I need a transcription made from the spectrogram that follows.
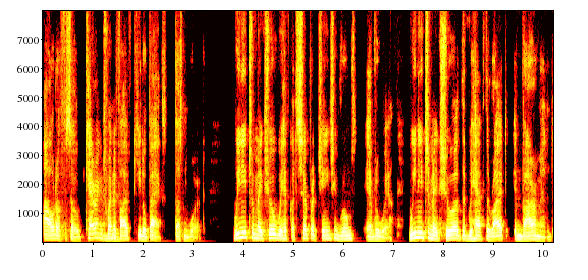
out of so carrying mm-hmm. 25 mm. kilo bags doesn't work. We need to make sure we have got separate changing rooms everywhere. We need to make sure that we have the right environment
